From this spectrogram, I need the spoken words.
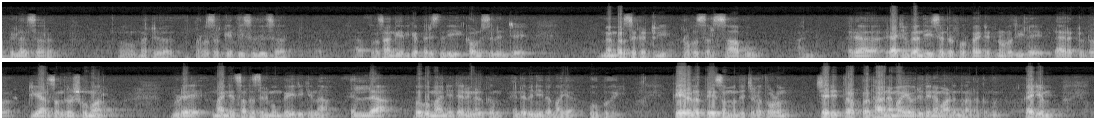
Pillai sir മറ്റ് professor K P Sudheer sir ശാസ്ത്ര സാങ്കേതിക പരിസ്ഥിതി കൗൺസിലിന്റെ member secretary professor Sabu and Rajiv Gandhi centre for ബയോടെക്നോളജിയിലെ director T R Santhosh Kumar. ഇവിടെ മാന്യ സദസ്സിന് മുമ്പേ ഇരിക്കുന്ന എല്ലാ ബഹുമാന്യ ജനങ്ങൾക്കും എന്റെ വിനീതമായ ഊപ്പുകൈ കേരളത്തെ സംബന്ധിച്ചിടത്തോളം ചരിത്രപ്രധാനമായ ഒരു ദിനമാണിന്ന് നടക്കുന്നത്. കാര്യം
